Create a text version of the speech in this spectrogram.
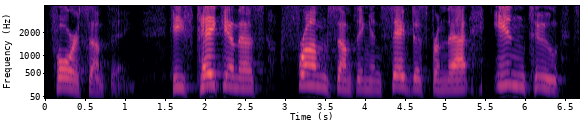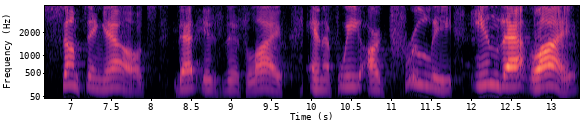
for something. He's taken us from something and saved us from that into something else that is this life. And if we are truly in that life,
